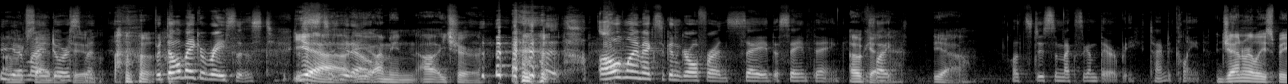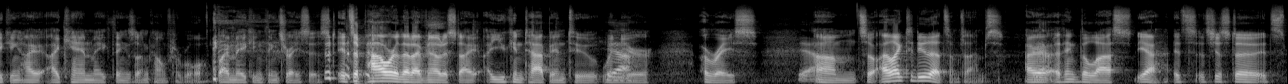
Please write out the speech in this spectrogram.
You I'm have my endorsement. but don't make it racist. Just, Yeah, you know, I mean, uh, sure. all my Mexican girlfriends say the same thing. Okay. It's like, yeah. let's do some Mexican therapy. Time to clean. Generally speaking, I, I can make things uncomfortable by making things racist. It's a power that I've noticed I you can tap into when Yeah. you're a race. Yeah. Um, so I like to do that sometimes. I, Yeah. I think the last yeah, it's it's just a it's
